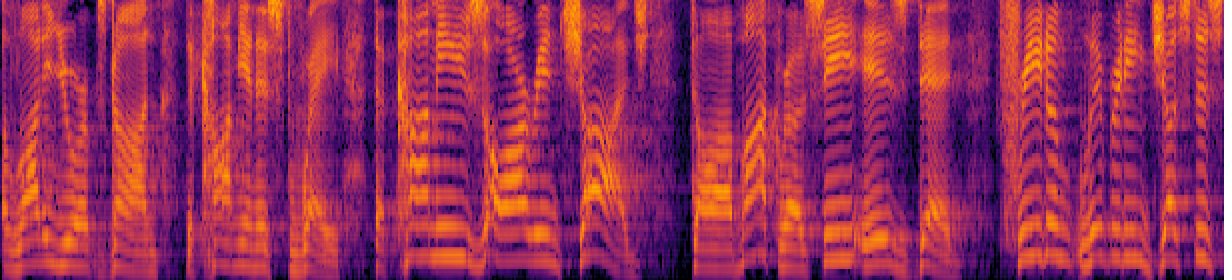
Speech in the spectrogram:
A lot of Europe's gone the communist way. The commies are in charge. Democracy is dead. Freedom, liberty, justice,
